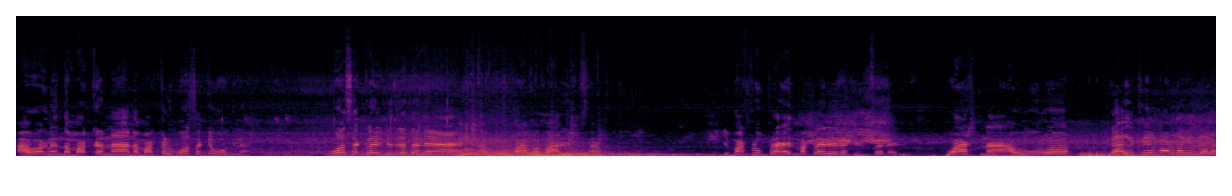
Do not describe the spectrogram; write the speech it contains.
ಆವಾಗಲಿಂದ ನಮ್ಮ ಮಕ್ಕಳನ್ನ ನಮ್ಮ ಮಕ್ಕಳು ಓಸೋಕ್ಕೆ ಹೋಗಿಲ್ಲ. ಓಸಕ್ಕೆ ಲೈಟ್ ಇದ್ರೆ ತಾನೇ ನಮಗೂ ಪಾಪ ಭಾರಿ ಸಾಕು ಈ ಮಕ್ಕಳು ಪ್ರಾಯದ ಮಕ್ಕಳೇ ಇರೋಕೆ ಇಲ್ಲಿ. ವಾಶ್ನ ಅವರು ಅಲ್ಲಿ ಕ್ಲೀನ್ ಮಾಡಿದಾಗ ಇಲ್ಲೆಲ್ಲ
